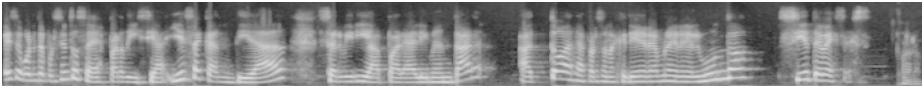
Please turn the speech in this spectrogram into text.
ese 40% se desperdicia. Y esa cantidad serviría para alimentar a todas las personas que tienen hambre en el mundo siete veces. Claro.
